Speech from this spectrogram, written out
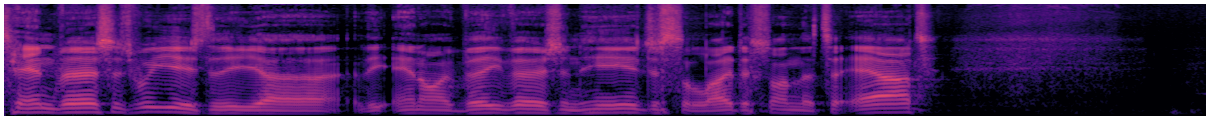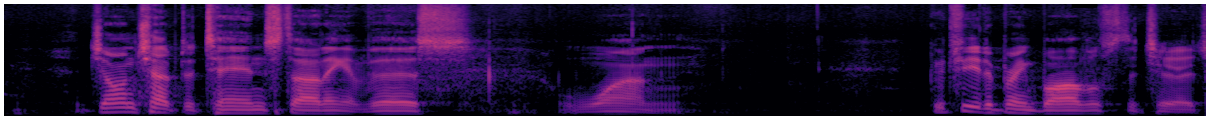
10 verses. We use the, uh, the NIV version here, just the latest one that's out. John chapter 10, starting at verse 1. Good for you to bring Bibles to church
